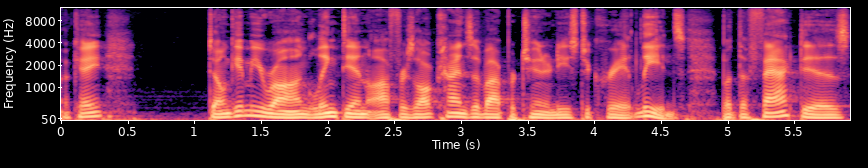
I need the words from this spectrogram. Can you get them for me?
Okay? Don't get me wrong, LinkedIn offers all kinds of opportunities to create leads, but the fact is,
